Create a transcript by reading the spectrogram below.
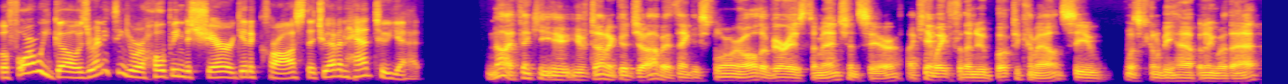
before we go, is there anything you were hoping to share or get across that you haven't had to yet? No, I think you, you've done a good job, I think, exploring all the various dimensions here. I can't wait for the new book to come out and see what's going to be happening with that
